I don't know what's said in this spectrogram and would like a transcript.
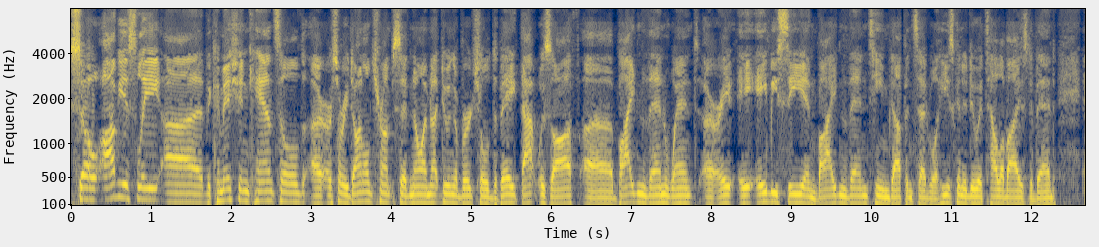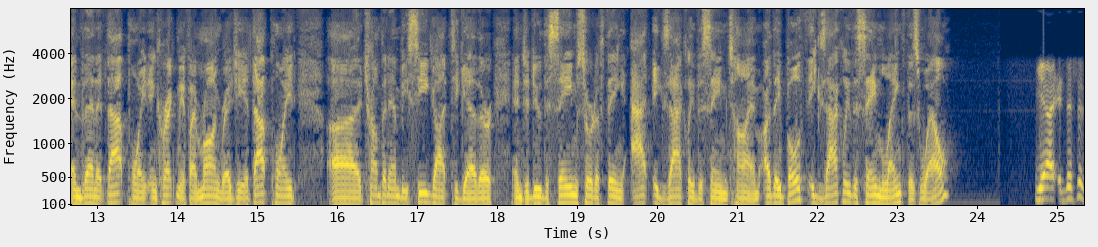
So obviously, uh, the commission canceled, uh, or sorry, Donald Trump said, no, I'm not doing a virtual debate. That was off. Uh, Biden then went, or a- a- ABC and Biden then teamed up and said, well, he's going to do a televised event. And then at that point, and correct me if I'm wrong, Reggie, at that point, uh, Trump and NBC got together and to do the same sort of thing at exactly the same time. Are they both exactly the same length as well? Yeah, this is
